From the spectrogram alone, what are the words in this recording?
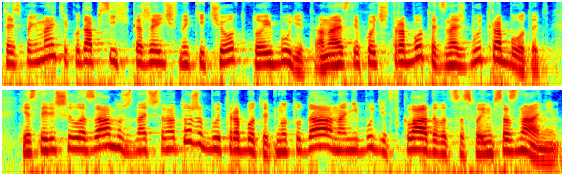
то есть, понимаете, куда психика женщины течет, то и будет. Она, если хочет работать, значит, будет работать. Если решила замуж, значит, она тоже будет работать, но туда она не будет вкладываться своим сознанием.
